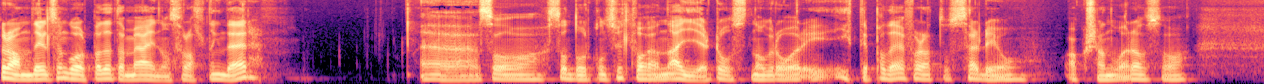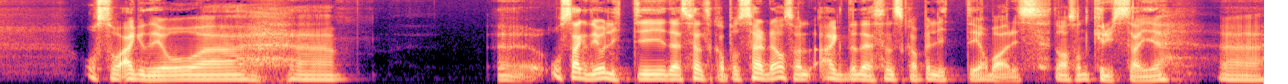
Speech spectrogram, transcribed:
programdel som går på dette med eiendomsforvaltning der. Eh, så, så Norconsult var jo en eier til oss noen år etterpå det, for at vi solgte jo aksjene våre. Og så, og eide jo eh, eh, oss eide jo litt i det selskapet vi solgte, og så eide det selskapet litt i Avaris. Det var sånn krysseie. Eh,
